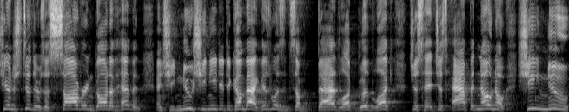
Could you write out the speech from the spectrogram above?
She understood there was a sovereign God of heaven, and she knew she needed to come back. This wasn't some bad luck, good luck, just it just happened. No, no. She knew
